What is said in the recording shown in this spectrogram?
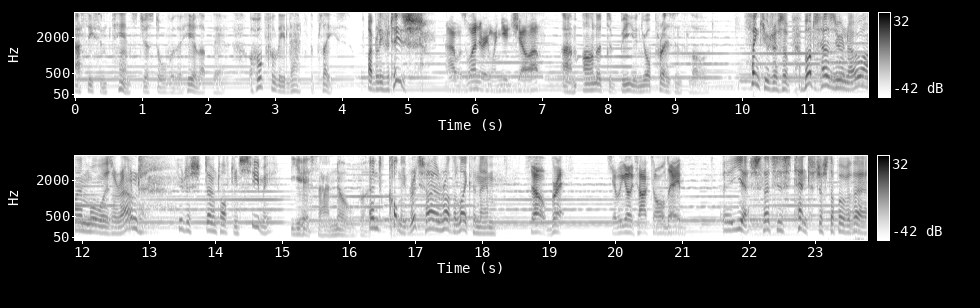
I see some tents just over the hill up there. Hopefully, that's the place. I believe it is. I was wondering when you'd show up. I'm honored to be in your presence, Lord. Thank you, Jessup, but as you know, I'm always around. You just don't often see me. Yes, I know, but And call me Brit, I rather like the name. So, Britt, shall we go talk to old Abe? Uh, yes, that's his tent just up over there.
